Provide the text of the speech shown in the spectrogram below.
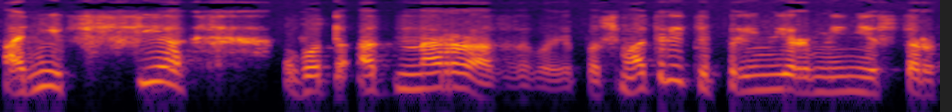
Они все вот одноразовые. Посмотрите, премьер-министр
